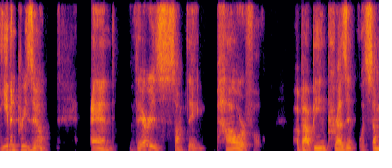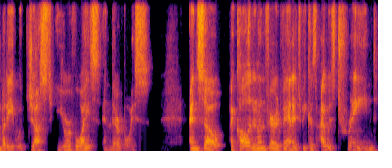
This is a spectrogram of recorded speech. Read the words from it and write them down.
even pre Zoom. And there is something powerful about being present with somebody with just your voice and their voice. And so I call it an unfair advantage because I was trained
